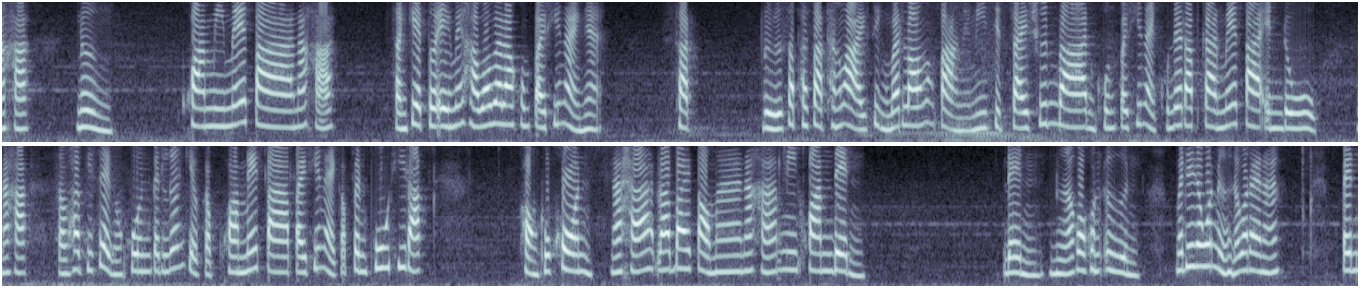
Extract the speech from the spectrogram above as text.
นะคะหนึ่งความมีเมตตานะคะ สังเกตตัวเองไหมคะว่าเวลาคุณไปที่ไหนเนี่ยสัตว์ หรือสรรพสัตว์ทั้งหลายสิ่งแวดล้อมต่างๆเนี่ยมีจิตใจชื่นบาน คุณไปที่ไหนคุณได้รับการเมตตาเอ็นดูนะคะสัมผัสพิเศษของคุณเป็นเรื่องเกี่ยวกับความเมตตาไปที่ไหนก็เป็นผู้ที่รักของทุกคนนะคะแล้วใบต่อมานะคะ มีความเด่น เด่นเหนือกว่าคนอื่น ไม่ได้เรียกว่าเหนือเรียกว่าอะไรนะ เป็น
